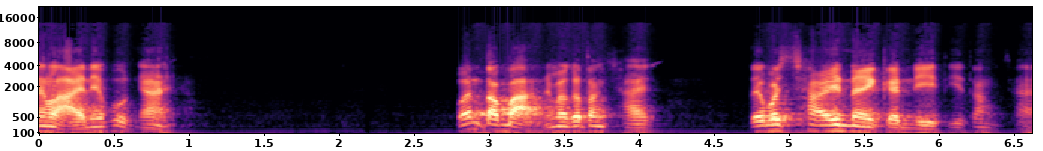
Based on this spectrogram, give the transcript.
ทั้งหลายเนี่ยพูดง่ายเพราะตบะนี่มันก็ต้องใช้ แต่ว่าใช้ในกรณีที่ต้องใช้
